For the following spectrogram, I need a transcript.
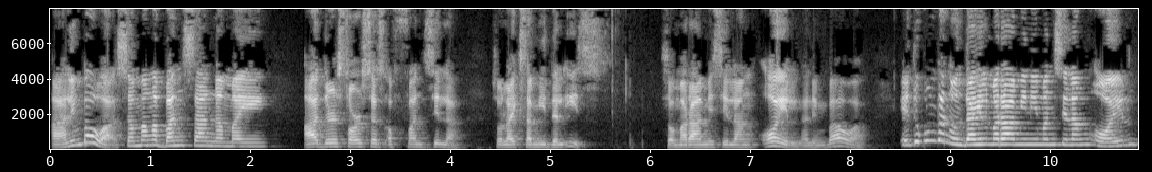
Ah, halimbawa, sa mga bansa na may other sources of funds sila, so like sa Middle East, so marami silang oil, halimbawa. E do kung ganun, dahil marami naman silang oil,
